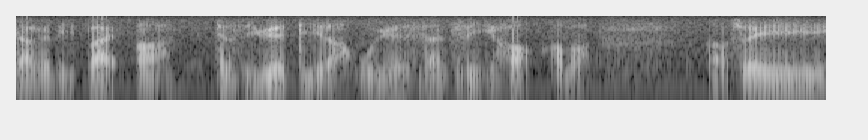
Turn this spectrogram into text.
下个礼拜啊，就是月底了，五月三十一号，好不好？啊，所以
